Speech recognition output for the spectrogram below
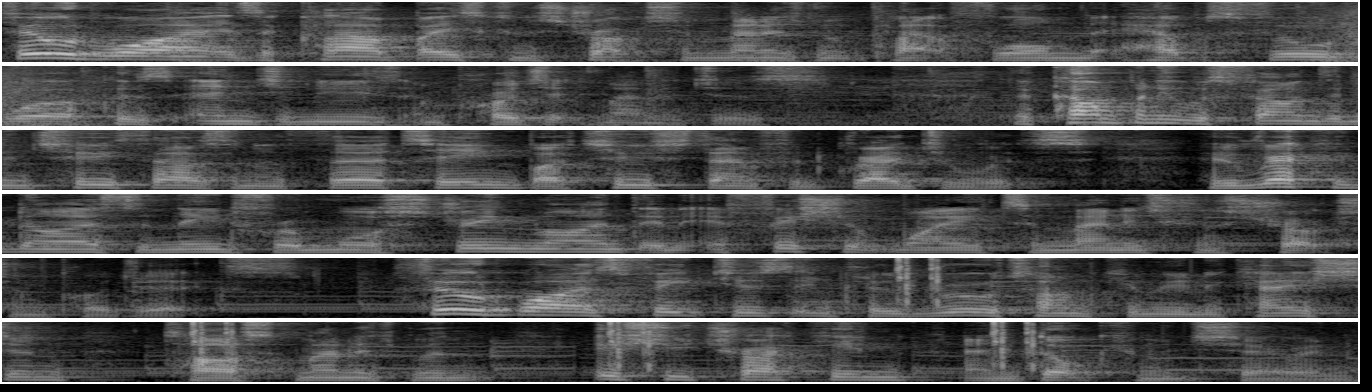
Fieldwire is a cloud-based construction management platform that helps field workers, engineers, and project managers. The company was founded in 2013 by two Stanford graduates who recognized the need for a more streamlined and efficient way to manage construction projects. Fieldwire's features include real-time communication, task management, issue tracking and document sharing.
